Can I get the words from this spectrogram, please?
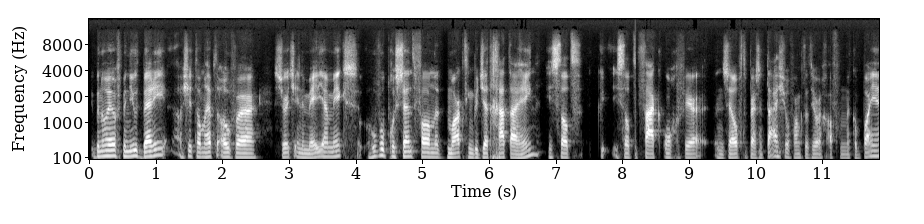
Ik ben nog heel erg benieuwd, Barry, als je het dan hebt over search in de media mix. Hoeveel procent van het marketingbudget gaat daarheen? Is dat, is dat vaak ongeveer eenzelfde percentage of hangt dat heel erg af van de campagne?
